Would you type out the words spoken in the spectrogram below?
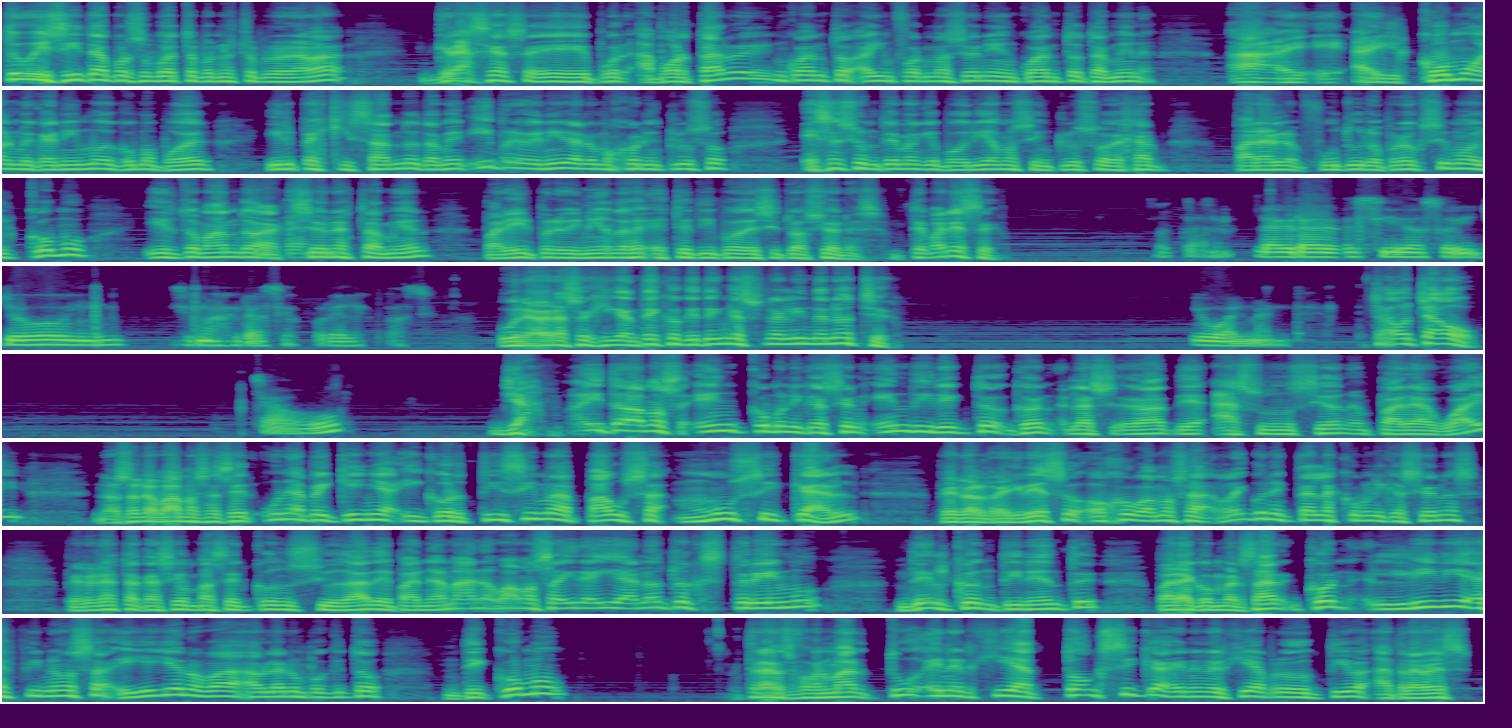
tu visita, por supuesto, por nuestro programa. Gracias eh, por aportar en cuanto a información y en cuanto también a, eh, a, el cómo, al mecanismo de cómo poder ir pesquisando también y prevenir a lo mejor incluso, ese es un tema que podríamos incluso dejar para el futuro próximo, el cómo ir tomando acciones también para ir previniendo este tipo de situaciones. ¿Te parece? Total. La agradecida soy yo y muchísimas gracias por el espacio. Un abrazo gigantesco, que tengas una linda noche. Igualmente. Chao, chao. Chao. Ya, ahí estábamos en comunicación en directo con la ciudad de Asunción, Paraguay. Nosotros vamos a hacer una pequeña y cortísima pausa musical, pero al regreso, ojo, vamos a reconectar las comunicaciones, pero en esta ocasión va a ser con Ciudad de Panamá. Nos vamos a ir ahí al otro extremo del continente para conversar con Livia Espinosa y ella nos va a hablar un poquito de cómo transformar tu energía tóxica en energía productiva a través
